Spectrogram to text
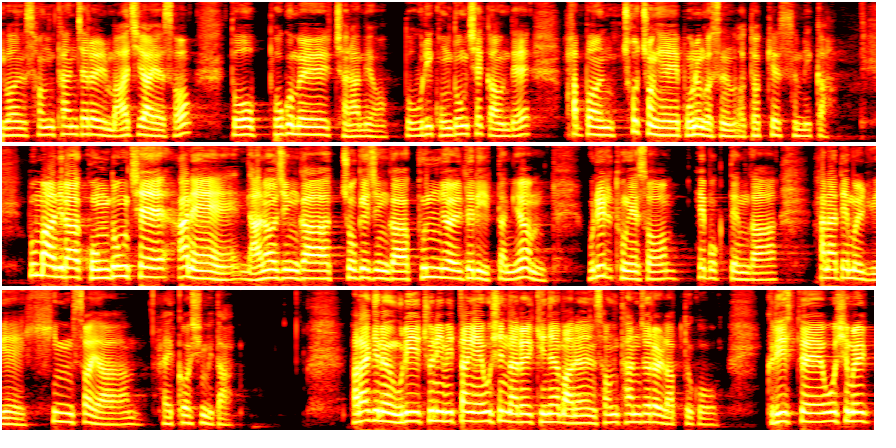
이번 성탄절을 맞이하여서 또 복음을 전하며 또 우리 공동체 가운데 한번 초청해 보는 것은 어떻겠습니까? 뿐만 아니라 공동체 안에 나눠짐과 쪼개짐과 분열들이 있다면 우리를 통해서 회복됨과 하나됨을 위해 힘써야 할 것입니다. 바라기는 우리 주님 이 땅에 오신 날을 기념하는 성탄절을 앞두고 그리스도의 오심을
